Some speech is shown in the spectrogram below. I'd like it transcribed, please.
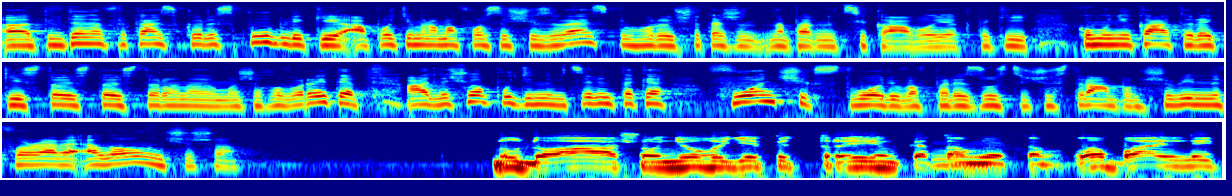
е, Південно-Африканської Республіки, а потім Рамафоса ще Зеленським говорив, що теж напевно цікаво, як такий комунікатор, який з тою з тою стороною може говорити. А для чого Путін це він таке фончик створював перед зустрічю з Трампом, що він не forever alone, чи що? Ну да, що у нього є підтримка, там як там глобальний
